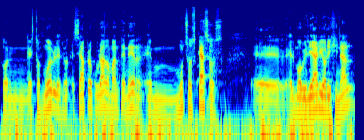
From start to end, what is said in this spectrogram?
con estos muebles se ha procurado mantener en muchos casos eh, el mobiliario original,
